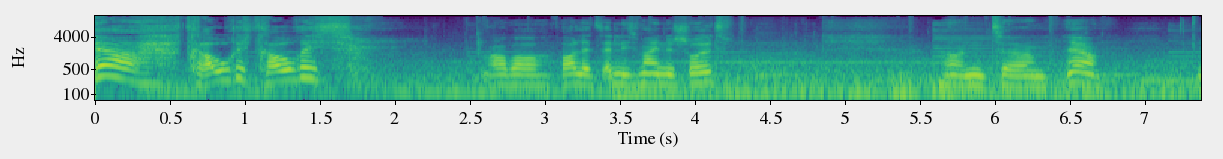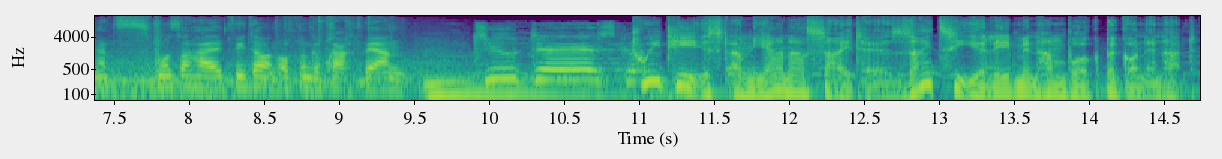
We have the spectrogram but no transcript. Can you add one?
Ja, traurig, traurig, aber war letztendlich meine Schuld. Und äh, ja, jetzt muss er halt wieder in Ordnung gebracht werden. Tweety ist an Janas Seite, seit sie ihr Leben in Hamburg begonnen hat.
